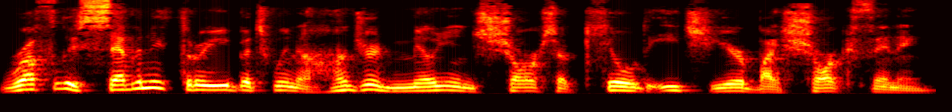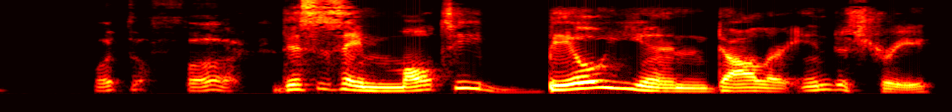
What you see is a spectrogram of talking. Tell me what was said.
Roughly seventy-three between hundred million sharks are killed each year by shark finning. What the fuck? This is a multi-billion-dollar industry,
